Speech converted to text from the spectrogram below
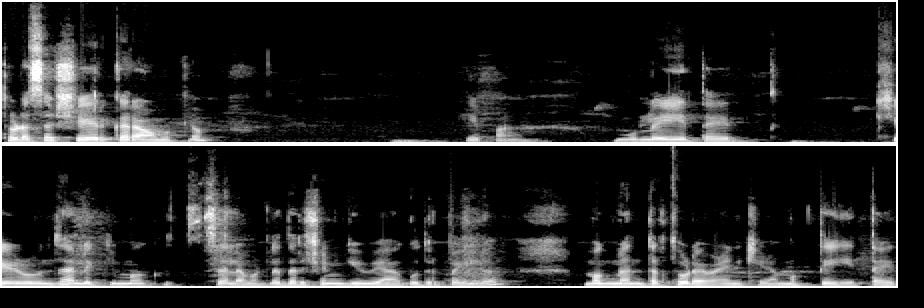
थोडासा शेअर करावा. म्हटलं. हे पा मुलं येत आहेत. खेळून झालं की मग चला म्हटलं दर्शन घेऊया अगोदर पहिलं. मग नंतर थोड्या वेळाने खेळा मग ते येत आहेत.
